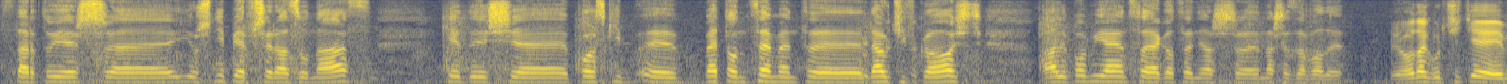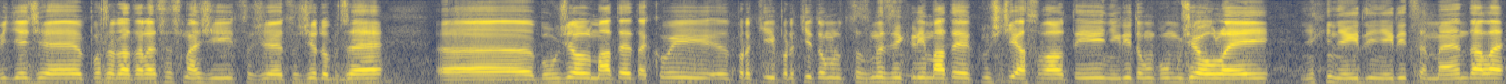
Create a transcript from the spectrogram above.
Startujesz e, już nie pierwszy raz u nas. Kiedyś e, polski e, beton, cement e, dał Ci w kość, ale pomijając to, jak oceniasz e, nasze zawody? Jo, tak určitě je vidět, že pořadatelé se snaží, což je, což je dobře. E, bohužel máte takový, proti, proti tomu, co jsme zvyklí, máte kluští asfalty, někdy tomu pomůže olej, ně- někdy, někdy cement, ale,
